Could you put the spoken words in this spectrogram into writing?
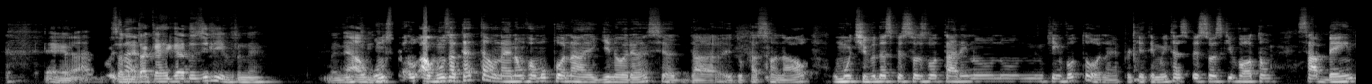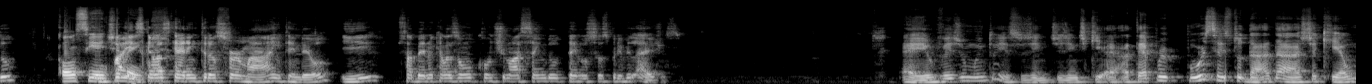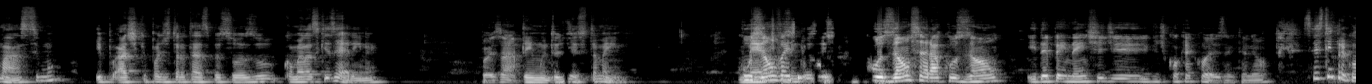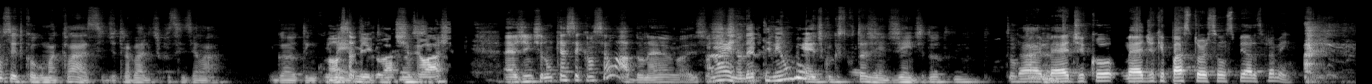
É, Ah, só não é. tá carregado de livro, né? Mas, É, alguns, alguns até estão, né? Não vamos pôr na ignorância da educacional o motivo das pessoas votarem no, no- em quem votou, né? Porque tem muitas pessoas que votam sabendo o país Conscientemente. que elas querem transformar, entendeu? E sabendo que elas vão continuar sendo tendo os seus privilégios. É, eu vejo muito isso, gente. Gente que, é, até por, por ser estudada, acha que é o máximo e acha que pode tratar as pessoas o- como elas quiserem, né? Pois é. Tem muito disso também. Cusão Médicos, vai ser inclusive. cuzão será cuzão, independente de, de qualquer coisa, entendeu? Vocês têm preconceito com alguma classe de trabalho, tipo assim, sei lá? Igual eu tenho com Nossa, médico, amigo, eu acho, eu acho. É, a gente não quer ser cancelado, né? Mas Ai, não deve ter nenhum médico que escuta a gente, gente. Tô, tô cagando. médico, médico e pastor são os piores pra mim.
